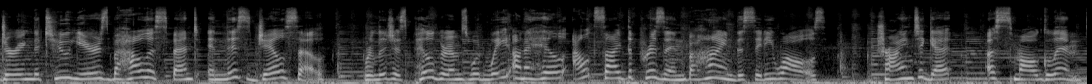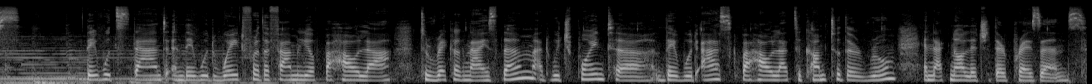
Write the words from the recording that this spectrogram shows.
During the two years Baha'u'llah spent in this jail cell, religious pilgrims would wait on a hill outside the prison behind the city walls, trying to get a small glimpse. They would stand and they would wait for the family of Baha'u'llah to recognize them, at which point uh, they would ask Baha'u'llah to come to their room and acknowledge their presence.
